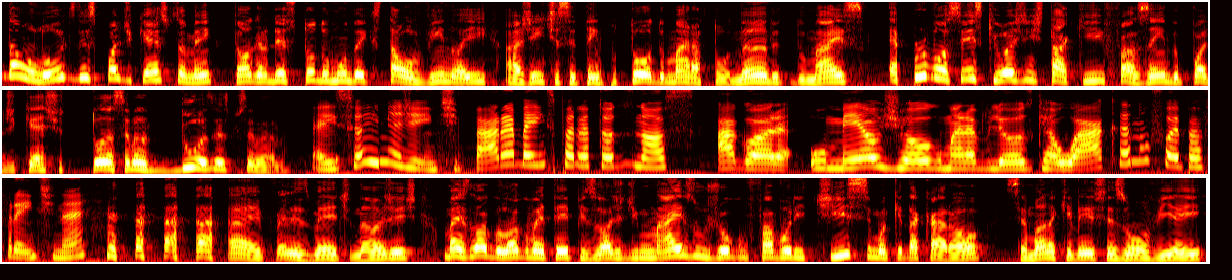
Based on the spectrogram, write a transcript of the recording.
downloads desse podcast também. Então, agradeço todo mundo aí que está ouvindo aí a gente esse tempo todo, maratonando e tudo mais. É por vocês que hoje a gente tá aqui fazendo podcast toda semana, duas vezes por semana. É isso aí, minha gente. Parabéns para todos nós. Agora, o meu jogo maravilhoso, que é o Aka, não foi pra frente, né? Infelizmente não, gente. Mas logo logo vai ter episódio de mais um jogo favoritíssimo aqui da Carol. Semana que vem vocês vão ouvir aí.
